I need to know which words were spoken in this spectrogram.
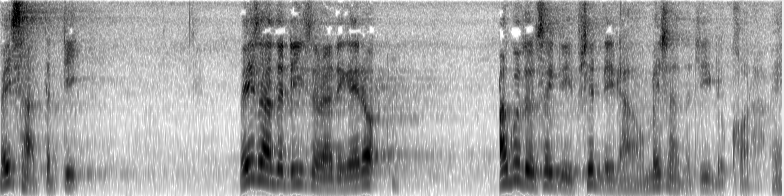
မိစ္ဆာတတိမိစ္ဆာတတိဆိုတာတကယ်တော့အကုသိုလ်စိတ်တွေဖြစ်နေတာကိုမိစ္ဆာတတိလို့ခေါ်တာပဲ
